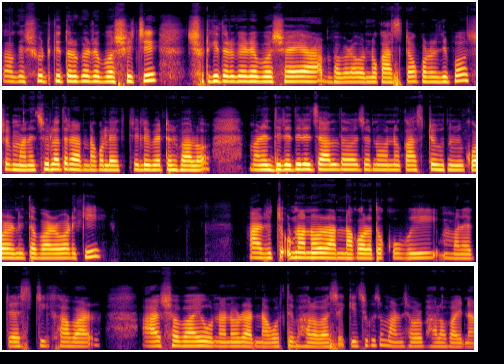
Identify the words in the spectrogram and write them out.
তো আগে শুটকি তরকারি বসেছি শুটকি তরকারি বসায় বাবার অন্য কাজটাও করে দিব। মানে চুলাতে রান্না করলে অ্যাকচুয়ালি বেটার ভালো। মানে ধীরে ধীরে জাল দেওয়ার জন্য অন্য কাজটাও তুমি করে নিতে পারো আর কি। আর অন্যান্য রান্না করা তো খুবই মানে টেস্টি খাবার। আর সবাই অন্যান্য রান্না করতে ভালোবাসে। কিছু কিছু মানুষ আবার ভালো পায় না।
